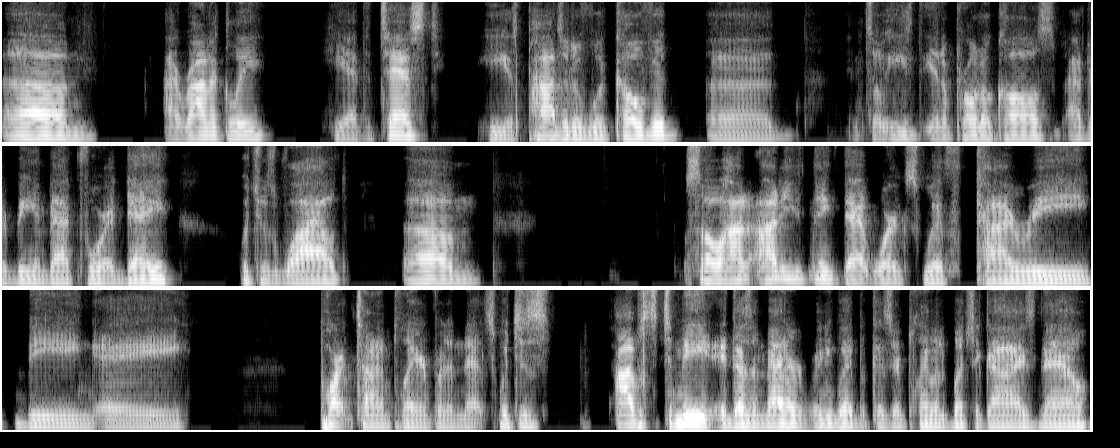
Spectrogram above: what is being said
Um, ironically, he had the test. He is positive with COVID. Uh, and so he's in a protocols after being back for a day, which was wild. Um, so how how do you think that works with Kyrie being a part-time player for the Nets, which is obviously to me it doesn't matter anyway because they're playing with a bunch of guys now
